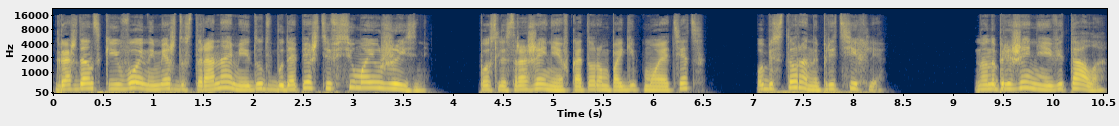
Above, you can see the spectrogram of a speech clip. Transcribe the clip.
Гражданские войны между сторонами идут в Будапеште всю мою жизнь. После сражения, в котором погиб мой отец, обе стороны притихли. Но напряжение витало,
